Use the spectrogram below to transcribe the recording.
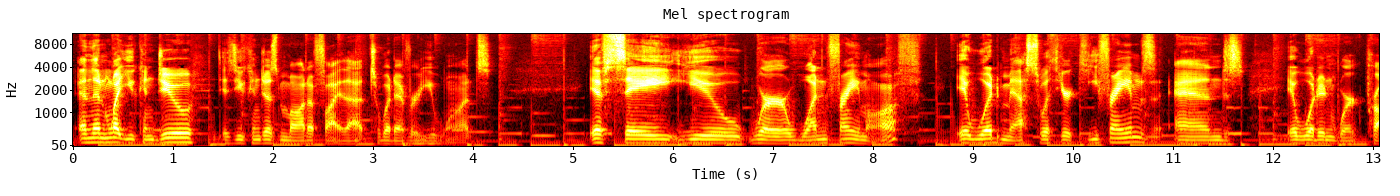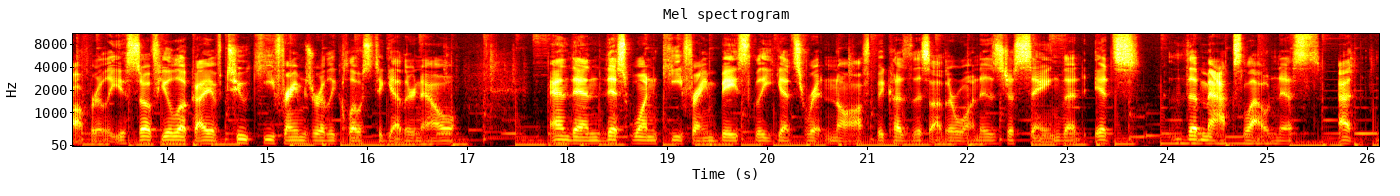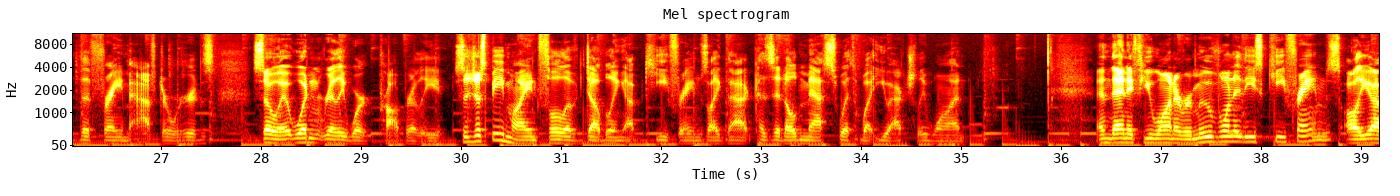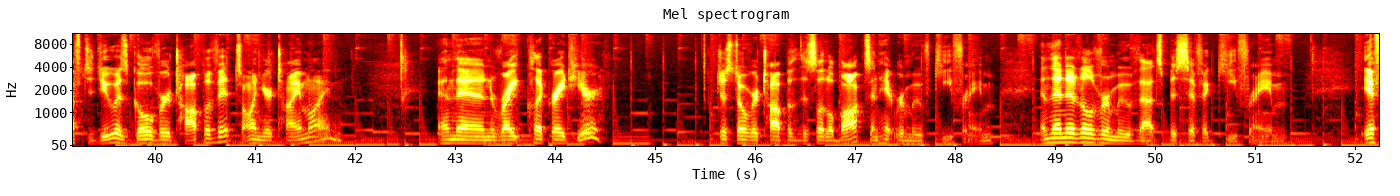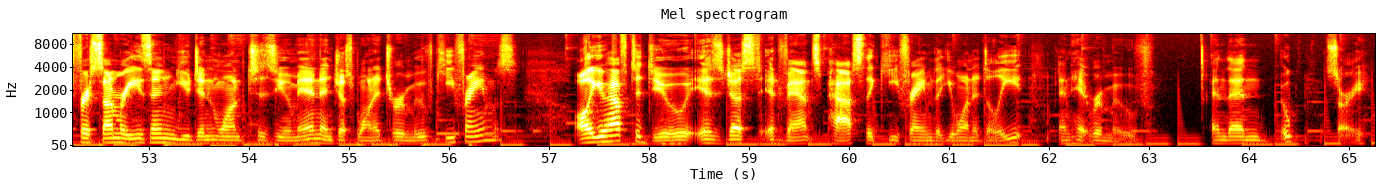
And then what you can do is you can just modify that to whatever you want if say you were one frame off, it would mess with your keyframes and it wouldn't work properly. So if you look, I have two keyframes really close together now. And then this one keyframe basically gets written off because this other one is just saying that it's the max loudness at the frame afterwards, so it wouldn't really work properly. So just be mindful of doubling up keyframes like that because it'll mess with what you actually want. And then if you want to remove one of these keyframes, all you have to do is go over top of it on your timeline and then right click right here just over top of this little box and hit remove keyframe and then it'll remove that specific keyframe if for some reason you didn't want to zoom in and just wanted to remove keyframes, all you have to do is just advance past the keyframe that you want to delete and hit remove. And then, oh, sorry.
